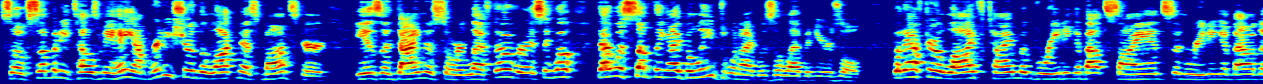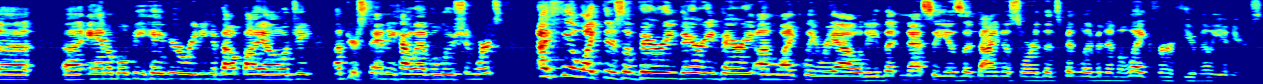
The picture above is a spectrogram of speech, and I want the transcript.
So if somebody tells me, hey, I'm pretty sure the Loch Ness Monster is a dinosaur left over, I say, well, that was something I believed when I was 11 years old. But after a lifetime of reading about science and reading about uh, uh, animal behavior, reading about biology, understanding how evolution works. I feel like there's a very, very, very unlikely reality that Nessie is a dinosaur that's been living in a lake for a few million years,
